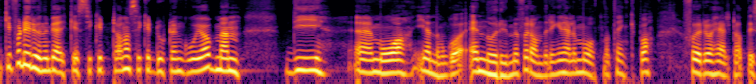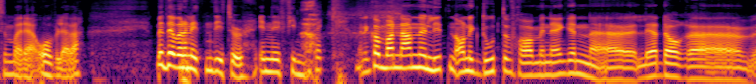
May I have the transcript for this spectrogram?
Ikke fordi Rune Bjerke sikkert, han har sikkert gjort en god jobb, men de eh, må gjennomgå enorme forandringer i hele måten å tenke på for å helt tatt liksom bare overleve. Men det var en liten detour inn i fintech. Men Jeg kan bare nevne en liten anekdote fra min egen uh, leder... Uh,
